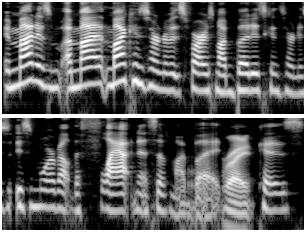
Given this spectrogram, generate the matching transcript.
And mine is uh, my my concern of as far as my butt is concerned is is more about the flatness of my butt. right. Because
